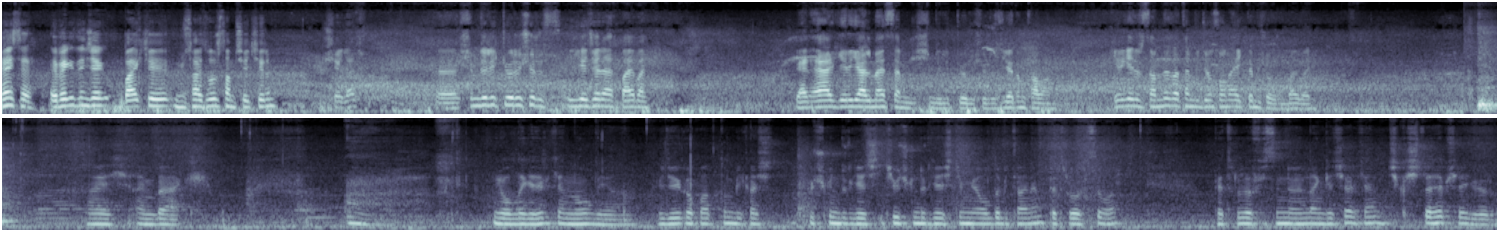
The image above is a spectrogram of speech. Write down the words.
Neyse eve gidince belki müsait olursam çekerim bir şeyler. Ee, şimdilik görüşürüz. İyi geceler. Bay bay. Yani eğer geri gelmezsem şimdilik görüşürüz. Yarım kalan. Geri gelirsem de zaten videonun sonuna eklemiş oldum. Bay bay. Hey, I'm back. Yolda gelirken ne oldu ya? Videoyu kapattım birkaç 3 gündür geç 2 3 gündür geçtiğim yolda bir tane petrol ofisi var. Petrol ofisinin önünden geçerken çıkışta hep şey görüyorum.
